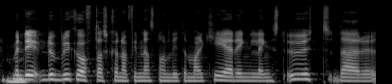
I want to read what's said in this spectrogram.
Men det, det brukar oftast kunna finnas någon liten markering längst ut där,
